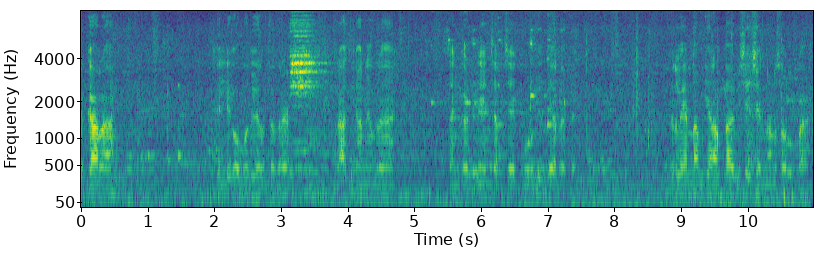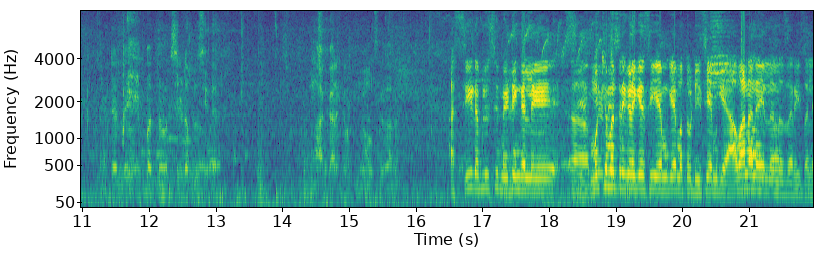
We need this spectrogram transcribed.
ಸರ್ಕಾರ ಇಲ್ಲಿಗೆ ಹೋಗೋದು ಇರ್ತದ್ರೆ ರಾಜಕಾರಣಿ ಅಂದರೆ ಸಂಘಟನೆ ಚರ್ಚೆ ಕೂಡದಿದ್ದೇ ಇರ್ತೈತೆ ಇದರಲ್ಲಿ ಏನು ನಮಗೇನಂತ ವಿಶೇಷ ಏನು ಅನಿಸೋಲ್ಪ ಡೆಲ್ಲಿ ಇಪ್ಪತ್ತೇಳಕ್ಕೆ ಸಿ ಡಬ್ಲ್ಯೂ ಸಿ ಇದೆ. ಆ ಕಾರ್ಯಕ್ರಮಕ್ಕೆ ಹೋಗ್ತಿದ್ದಾರೆ. ಆ ಸಿ ಡಬ್ಲ್ಯೂ ಸಿ ಮೀಟಿಂಗಲ್ಲಿ ಮುಖ್ಯಮಂತ್ರಿಗಳಿಗೆ ಸಿ ಎಮ್ಗೆ ಮತ್ತು ಡಿ ಸಿ ಎಮ್ಗೆ ಆಹ್ವಾನನೇ ಇಲ್ಲಲ್ಲ ಸರ್ ಈ ಸಲ.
